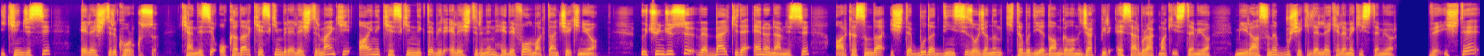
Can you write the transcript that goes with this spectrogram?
İkincisi eleştiri korkusu. Kendisi o kadar keskin bir eleştirmen ki aynı keskinlikte bir eleştirinin hedefi olmaktan çekiniyor. Üçüncüsü ve belki de en önemlisi arkasında işte bu da dinsiz hocanın kitabı diye damgalanacak bir eser bırakmak istemiyor. Mirasını bu şekilde lekelemek istemiyor. Ve işte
